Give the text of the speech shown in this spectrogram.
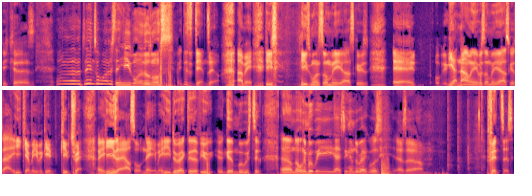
because uh, Denzel Washington, he's one of those most. I mean, this is Denzel. I mean, he's he's won so many Oscars, and yeah, nominated for so many Oscars. I, he can't even keep keep track. I mean, he's a household name, and he directed a few good movies too. Um, the only movie I seen him direct was as um, Fences,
